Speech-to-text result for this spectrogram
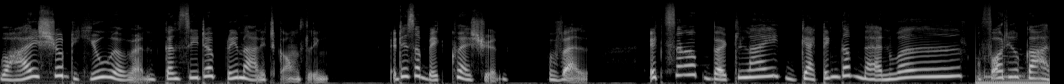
why should you even consider pre marriage counseling? It is a big question. Well, it's a bit like getting the manual for your car.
